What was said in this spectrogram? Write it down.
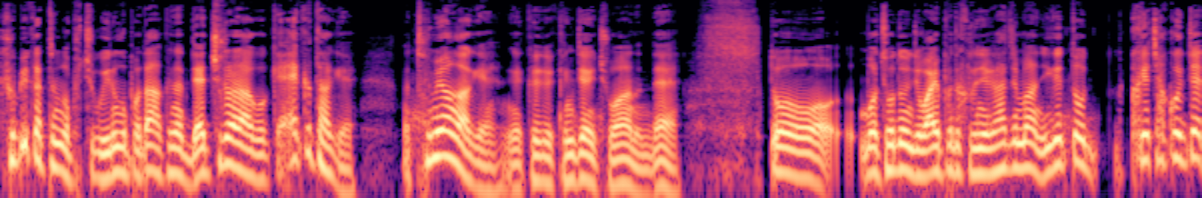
큐빅 같은 거 붙이고 이런 것보다 그냥 내추럴하고 깨끗하게 투명하게. 그게 굉장히 좋아하는데. 또 뭐 저도 이제 와이프한테 그런 얘기 하지만 이게 또 그게 자꾸 이제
